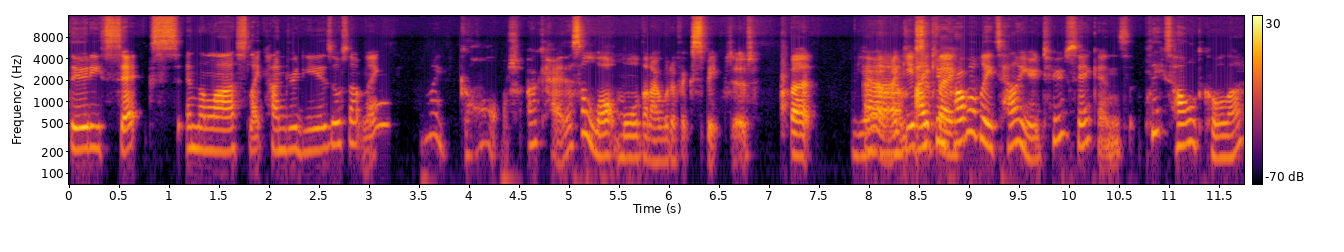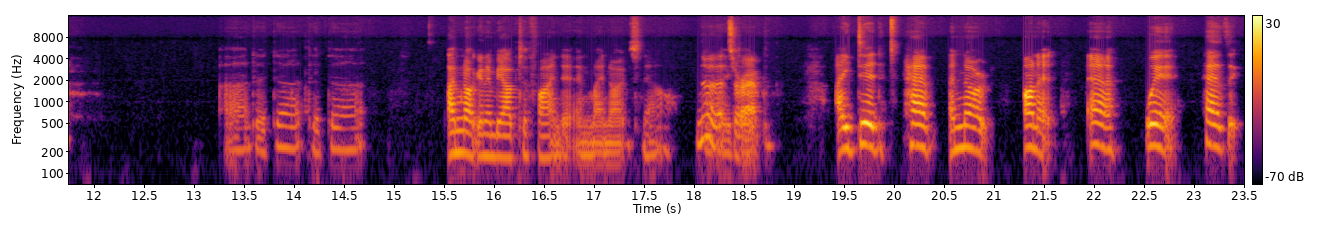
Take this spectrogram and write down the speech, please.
36 in the last like 100 years or something. Oh my god. Okay, that's a lot more than I would have expected. But yeah, I Um, guess I can they- probably tell you. Two seconds. Please hold, caller. Uh, da, da, da, da. I'm not going to be able to find it in my notes now. No, that's I all right. I did have a note on it. Eh, where has it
